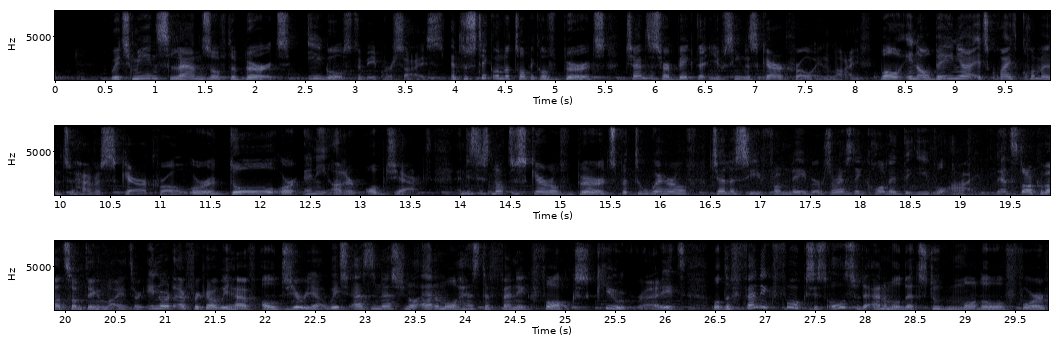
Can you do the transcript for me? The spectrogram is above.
which means lands of the birds, eagles to be precise. And to stick on the topic of birds, chances are big that you've seen a scarecrow in life. Well, in Albania it's quite common to have a scarecrow, or a doll, or any other object. And this is not to scare off birds, but to wear off jealousy from neighbors, or as they call it, the evil eye. Let's talk about something lighter. In North Africa we have Algeria, which as the national animal has the fennec fox. Cute, right? Well, the fennec fox is also the animal that stood model for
